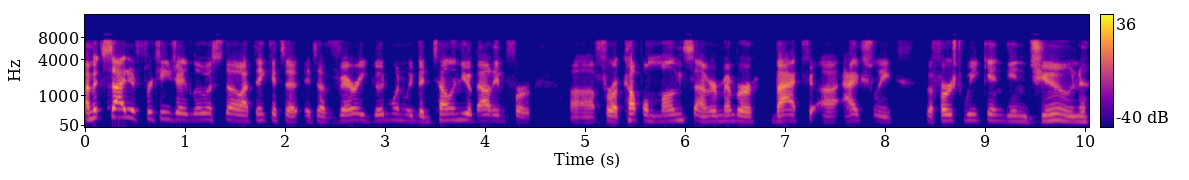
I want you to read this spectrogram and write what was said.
I'm excited for TJ Lewis, though. I think it's a it's a very good one. We've been telling you about him for uh, for a couple months. I remember back uh, actually the first weekend in June,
